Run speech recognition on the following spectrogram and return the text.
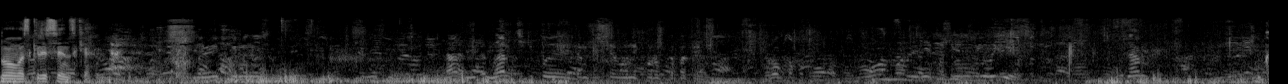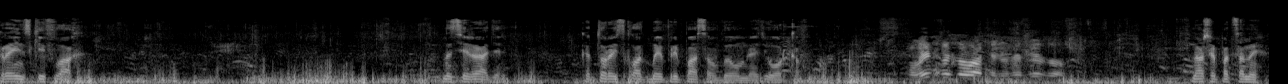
Нововоскресенска. Нам тільки там ще вони коробка потрібна. Коробка потрібна? Український флаг. На Сираде, Который склад боеприпасов был, блядь, у орков. Вы вихователь, вже. Наши пацаны.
